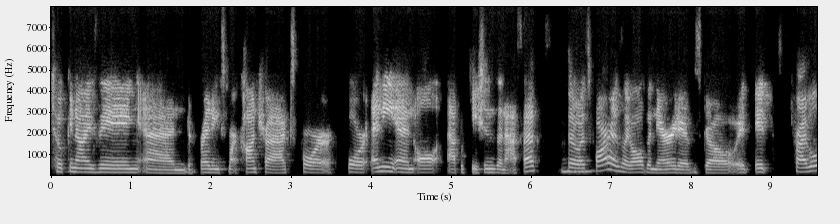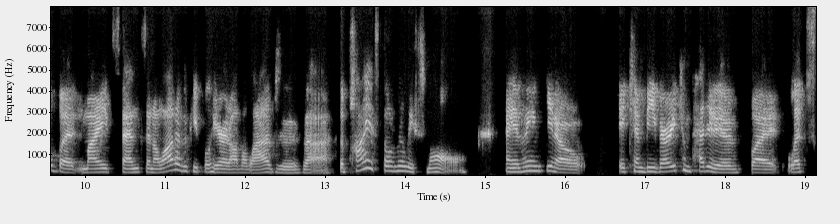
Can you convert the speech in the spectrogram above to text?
tokenizing and writing smart contracts for for any and all applications and assets so as mm-hmm. far as like all the narratives go, it, it's tribal, but my sense and a lot of the people here at Ava Labs is uh, the pie is still really small. And I think, you know, it can be very competitive, but let's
